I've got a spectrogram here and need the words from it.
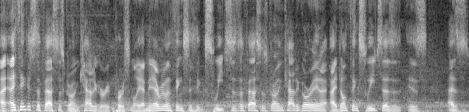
I, I think it's the fastest growing category personally. I mean, everyone thinks I think suites is the fastest growing category, and I, I don't think suites is, is as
